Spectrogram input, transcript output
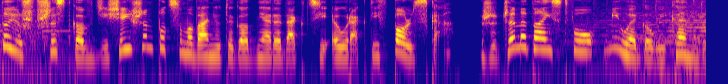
To już wszystko w dzisiejszym podsumowaniu tygodnia redakcji Euractiv Polska. Życzymy Państwu miłego weekendu.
